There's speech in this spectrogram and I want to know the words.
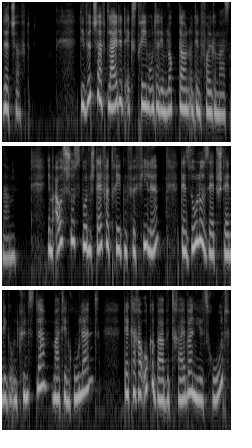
Wirtschaft. Die Wirtschaft leidet extrem unter dem Lockdown und den Folgemaßnahmen. Im Ausschuss wurden stellvertretend für viele der Solo-Selbstständige und Künstler Martin Ruland, der Karaoke-Bar-Betreiber Nils Roth,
